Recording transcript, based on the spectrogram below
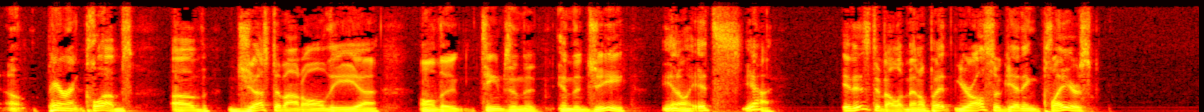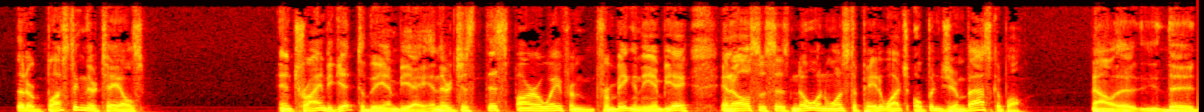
you know, parent clubs of just about all the uh, all the teams in the in the G. You know, it's yeah, it is developmental, but you're also getting players that are busting their tails and trying to get to the NBA, and they're just this far away from from being in the NBA. And it also says no one wants to pay to watch open gym basketball. Now, uh, the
